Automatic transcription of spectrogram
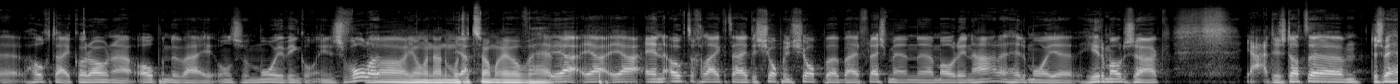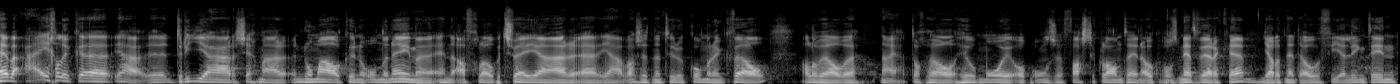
uh, hoogtij corona, openden wij onze mooie winkel in Zwolle. Oh jongen, nou dan moet ja. het zomaar even over hebben. Ja, ja, ja. En ook tegelijkertijd de shop-in-shop -shop, uh, bij Flashman Mode in Haren. Hele mooie herenmodezaak. Ja, dus, dat, uh, dus we hebben eigenlijk uh, ja, uh, drie jaar zeg maar, normaal kunnen ondernemen. En de afgelopen twee jaar ja, was het natuurlijk kommer en kwel. Alhoewel we nou ja, toch wel heel mooi op onze vaste klanten en ook op ons netwerk, hè, je had het net over via LinkedIn,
